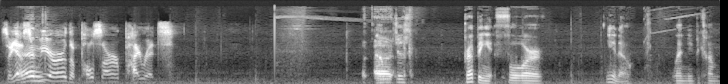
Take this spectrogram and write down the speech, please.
So yes, And- we are the Pulsar Pirates. Uh, I'm just prepping it for, you know, when we become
